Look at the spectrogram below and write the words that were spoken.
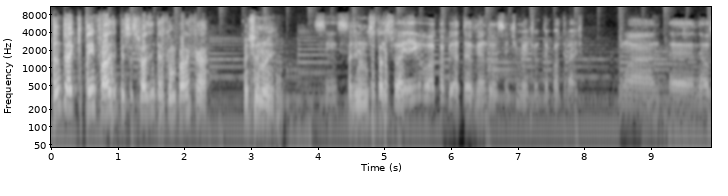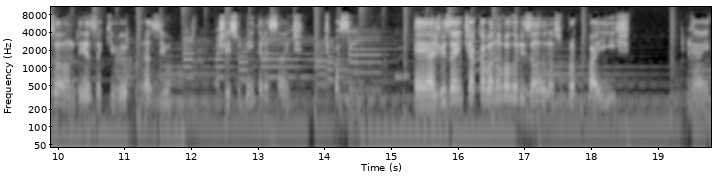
Tanto é que tem fase, pessoas fazem intercâmbio para cá. Continue. Sim, sim. Administração. Isso aí eu acabei até vendo recentemente, um tempo atrás, uma é, neozelandesa que veio pro Brasil. Achei isso bem interessante. Tipo assim, é, às vezes a gente acaba não valorizando o nosso próprio país, né?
